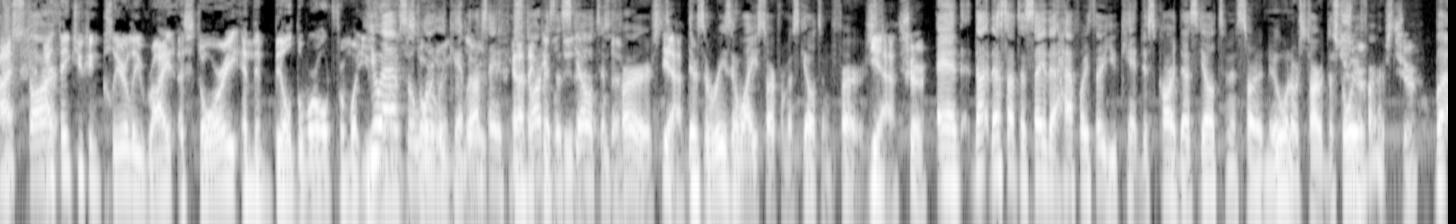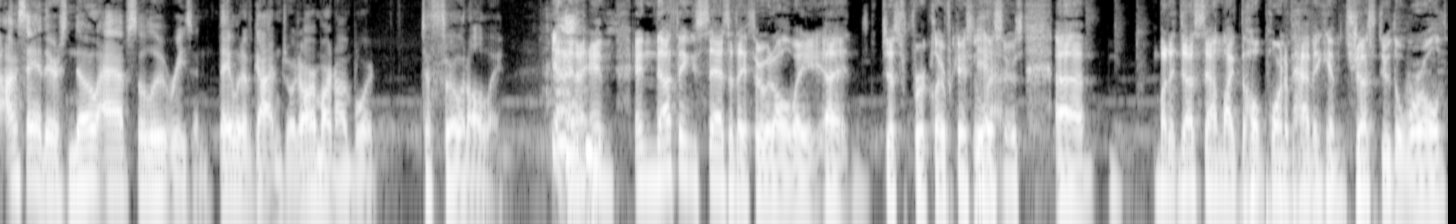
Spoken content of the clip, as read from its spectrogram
I, start- I think you can clearly write a story and then build the world from what you, You wanted the story absolutely can, but I'm saying if you And start as a do that, skeleton so- first, Yeah. there's a reason why you start from a skeleton first. Yeah, sure, And that, that's not to say that halfway through you can't discard that skeleton and start a new one or start the story sure, first. Sure. But I'm saying there's no absolute reason they would have gotten George R. R. Martin on board to throw it all away. Yeah, and, and and nothing says that they threw it all away. Uh, just for clarification, to Yeah. listeners. Um, but it does sound like the whole point of having him just do the world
